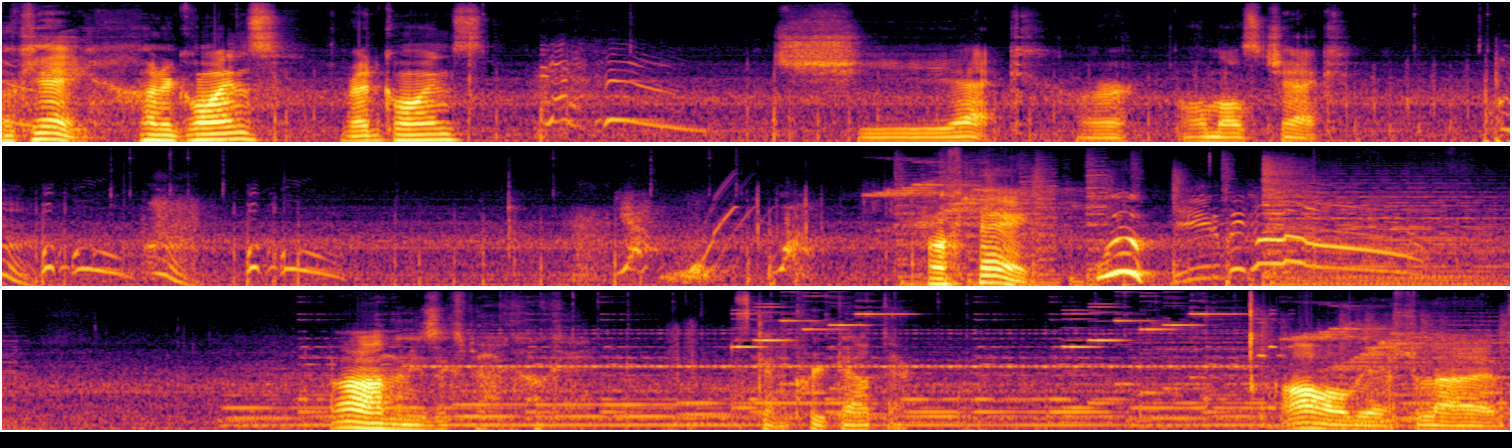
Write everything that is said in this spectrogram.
Okay, 100 coins, red coins. Check, or almost check. Okay, woo! Ah, and the music's back, okay. It's getting creeped out there. All the extra lives.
